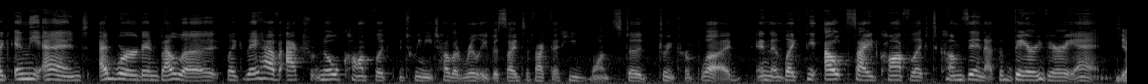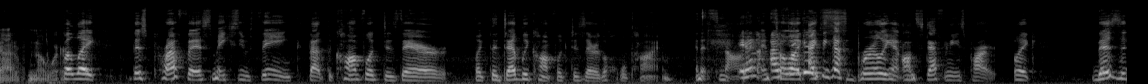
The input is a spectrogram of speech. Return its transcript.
like in the end Edward and Bella like they have actual no conflict between each other really besides the fact that he wants to drink her blood and then like the outside conflict comes in at the very very end. Yeah, out of nowhere. But like this preface makes you think that the conflict is there like the deadly conflict is there the whole time and it's not. And And, so think like I think that's brilliant on Stephenie's part. Like this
